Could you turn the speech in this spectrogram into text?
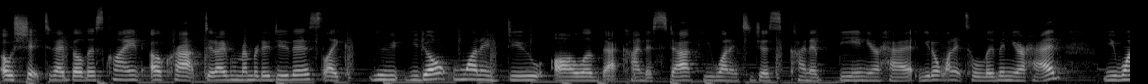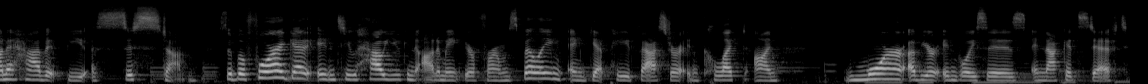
oh shit, did I bill this client? Oh crap, did I remember to do this? Like you you don't want to do all of that kind of stuff. You want it to just kind of be in your head. You don't want it to live in your head. You want to have it be a system. So before I get into how you can automate your firm's billing and get paid faster and collect on more of your invoices and not get stiffed,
